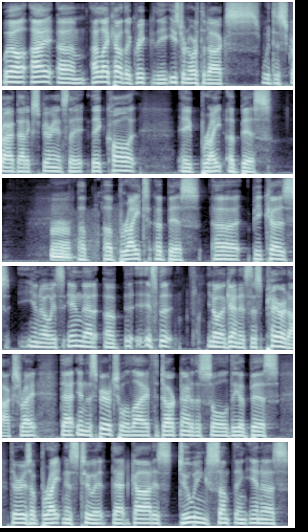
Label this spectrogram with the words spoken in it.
well i um, i like how the greek the eastern orthodox would describe that experience they they call it a bright abyss mm. a, a bright abyss uh, because you know it's in that uh, it's the you know, again, it's this paradox, right? That in the spiritual life, the dark night of the soul, the abyss, there is a brightness to it that God is doing something in us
